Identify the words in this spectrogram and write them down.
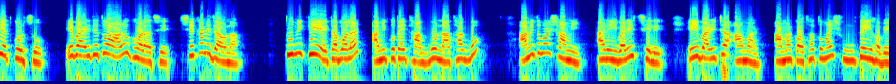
জেদ করছ? এ বাড়িতে তো আরও ঘর আছে, সেখানে যাও না। তুমি কে এটা বলার? আমি কোথায় থাকব, না থাকব? আমি তোমার স্বামী, আর এই বাড়ির ছেলে। এই বাড়িটা আমার আমার কথা তোমায় শুনতেই হবে।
